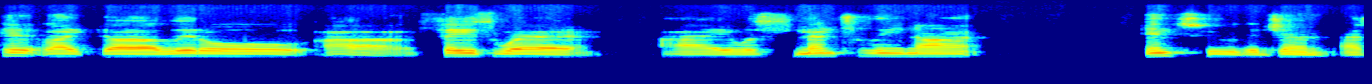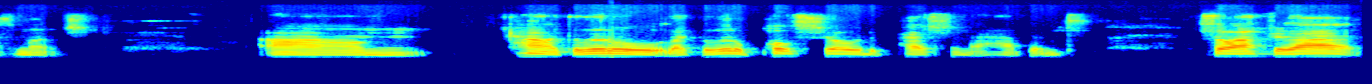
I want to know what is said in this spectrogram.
hit like a little uh, phase where I was mentally not into the gym as much. Um, kind of like a little like a little post show depression that happened. So after that,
